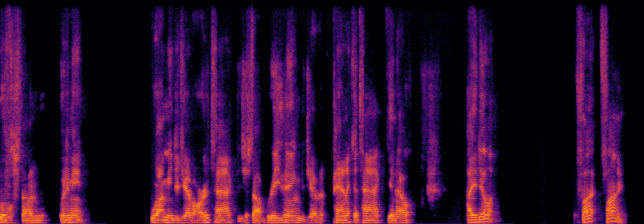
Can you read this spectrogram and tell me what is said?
little stunned. What do you mean? Well, I mean, did you have a heart attack? Did you stop breathing? Did you have a panic attack? You know, how you doing? fine. fine.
